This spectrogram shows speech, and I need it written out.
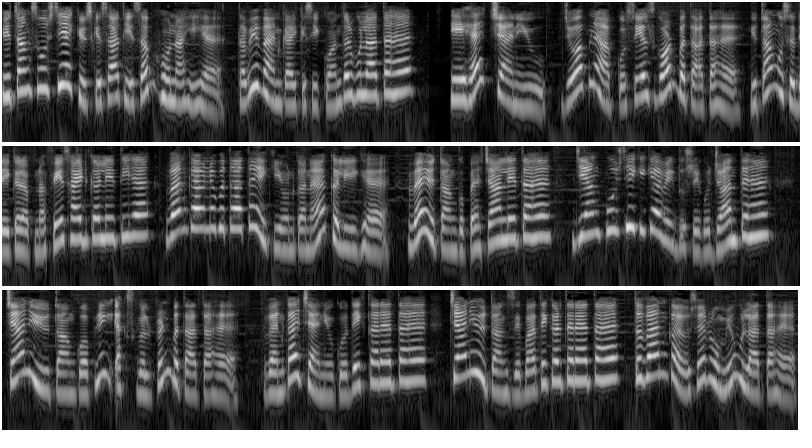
युतांग सोचती है कि उसके साथ ये सब होना ही है। तभी वैनकाई किसी को अंदर बुलाता है। ये है चैन यू जो अपने आप को सेल्स गॉड बताता है। युतांग उसे देखकर अपना फेस हाइड कर लेती है। वैन का उन्हें बताता है कि उनका नया कलीग है। वह युतांग को पहचान लेता है। जियांग पूछती है कि क्या वे एक दूसरे को जानते हैं। चैन यू युतांग को अपनी एक्स गर्लफ्रेंड बताता है। वैनकाय चैन्यू को देखता रहता है। चैन्यू युतांग से बातें करता रहता है। तो वैनकाय उसे रोमियो बुलाता है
